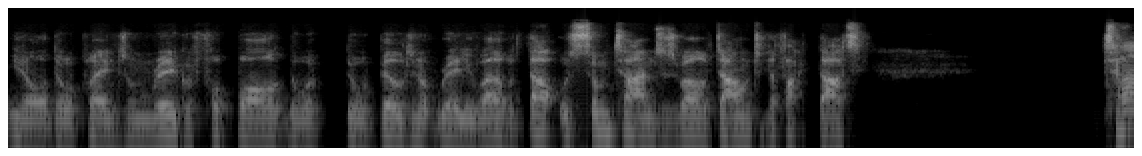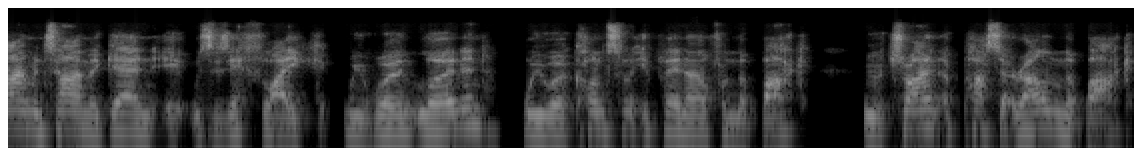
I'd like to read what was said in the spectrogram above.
You know, they were playing some really good football. They were they were building up really well, but that was sometimes as well down to the fact that time and time again, it was as if like we weren't learning. We were constantly playing out from the back. We were trying to pass it around the back,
